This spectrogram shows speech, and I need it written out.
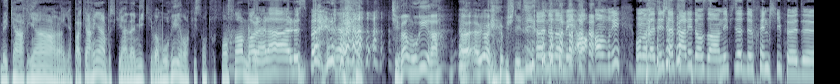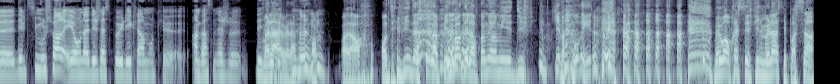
mais qu'un rien, il n'y a pas qu'un rien, parce qu'il y a un ami qui va mourir, donc ils sont tous ensemble. Oh là là, le spoil. Qui va mourir, hein Euh, euh, Je l'ai dit. Euh, non, non, mais en, en vrai, on en a déjà parlé dans un épisode de Friendship euh, de, des petits mouchoirs et on a déjà spoilé clairement que un personnage décédé. Voilà, voilà. Bon, voilà, on devine assez rapidement dès la première minute du film qui va mourir. mais bon, après ce film-là, c'est pas ça.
